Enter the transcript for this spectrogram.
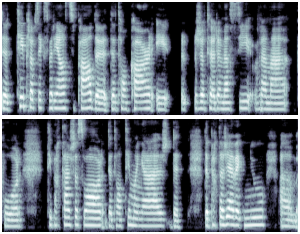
de tes propres expériences. Tu parles de, de ton cœur et je te remercie vraiment pour tes partages ce soir, de ton témoignage, de, de partager avec nous um,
